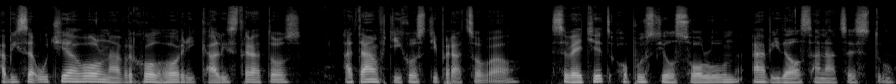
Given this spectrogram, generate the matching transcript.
aby sa utiahol na vrchol hory Kalistratos a tam v tichosti pracoval. Svetec opustil Solún a vydal sa na cestu.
